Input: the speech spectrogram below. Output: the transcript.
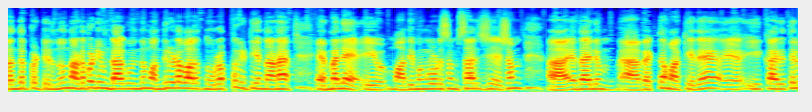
ബന്ധപ്പെട്ടിരുന്നു. നടപടി ഉണ്ടാകുമെന്നും മന്ത്രിയുടെ ഭാഗത്ത് നിന്ന് ഉറപ്പ് കിട്ടിയെന്നാണ് എം എൽ എ ഈ മാധ്യമങ്ങളോട് സംസാരിച്ച ശേഷം എന്തായാലും വ്യക്തമാക്കിയത്. ഈ കാര്യത്തിൽ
